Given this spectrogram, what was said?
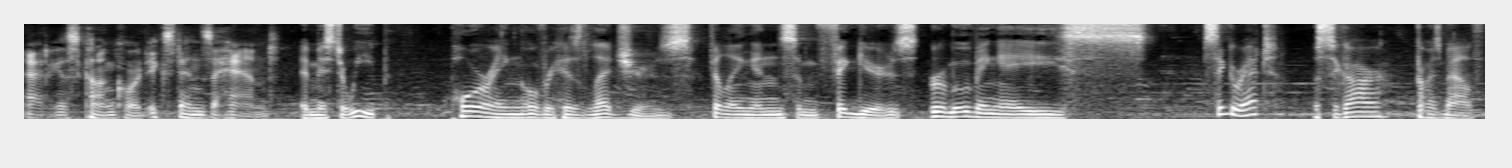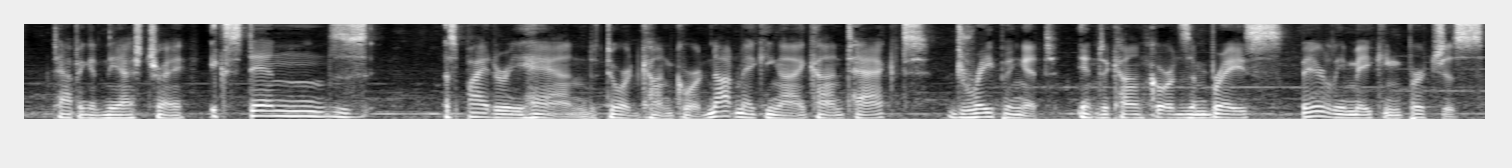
Atticus Concord extends a hand. Uh, and Mr. Weep, poring over his ledgers, filling in some figures, removing a s- cigarette, a cigar from his mouth, tapping it in the ashtray, extends a spidery hand toward Concord, not making eye contact, draping it into Concord's embrace, barely making purchase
